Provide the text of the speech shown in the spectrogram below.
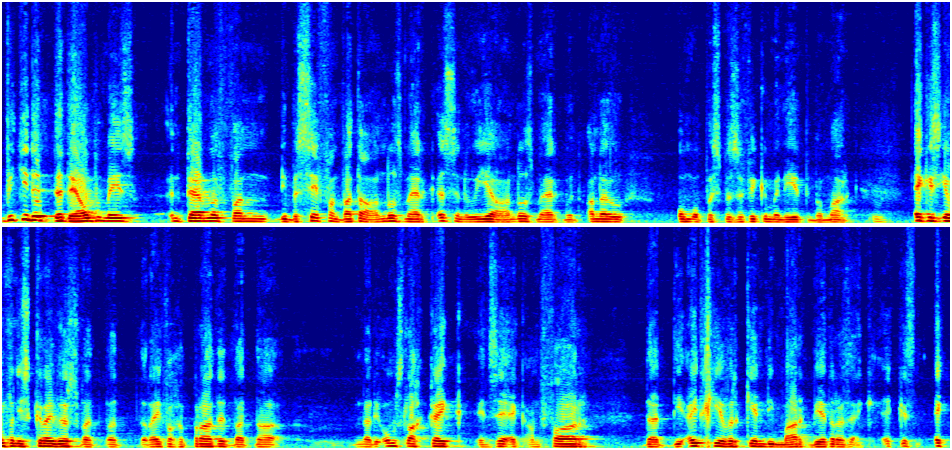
weet jy dit dit help 'n mens in terme van die besef van wat 'n handelsmerk is en hoe jy 'n handelsmerk moet aanhou om op 'n spesifieke manier te bemark. Ek is een van die skrywers wat wat ry van gepraat het wat na na die omslag kyk en sê ek aanvaar dat die uitgewer ken die mark beter as ek. Ek is ek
